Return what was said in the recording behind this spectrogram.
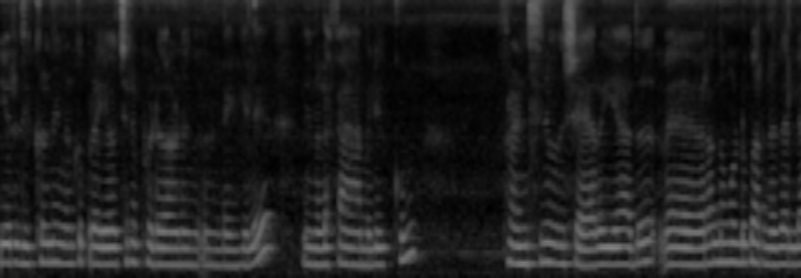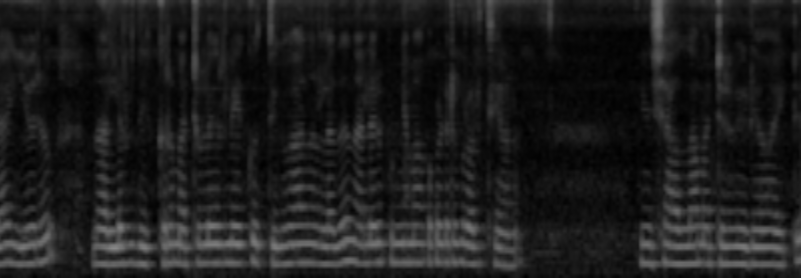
ഈ ഒരു ദിക്കർ നിങ്ങൾക്ക് പ്രയോജനപ്പെടുകയാണെന്നുണ്ടെങ്കിൽ നിങ്ങളുടെ ഫാമിലിക്കും ഫ്രണ്ട്സിനും ഒന്ന് ഷെയർ ചെയ്യുക. അത് വേറെ ഒന്നും കൊണ്ട് പറഞ്ഞതല്ല. ഈ ഒരു നല്ലൊരു ദിക്കർ മറ്റുള്ളവരിലേക്ക് എത്തിക്കുക എന്നുള്ളത് നല്ലൊരു പുണ്യമാക്കപ്പെട്ടൊരു പ്രവൃത്തിയാണ്. ഇൻഷാ അല്ലാ മറ്റൊരു വീഡിയോ ആയിട്ട്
